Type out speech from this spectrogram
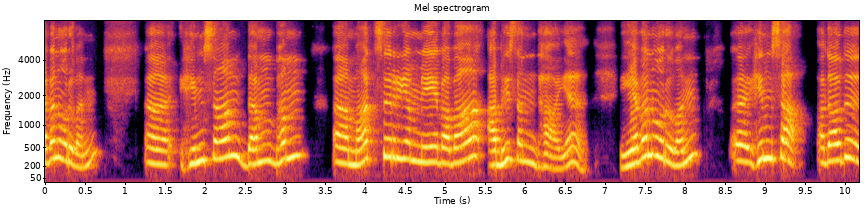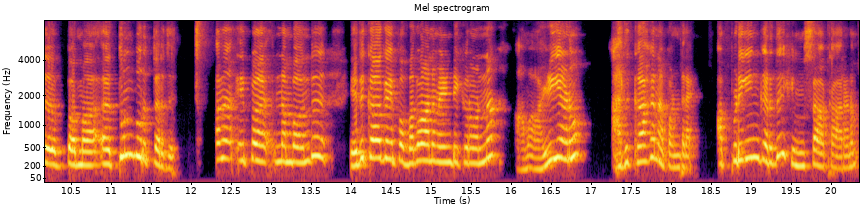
எவன் ஒருவன் ஹிம்சாம் தம்பம் மாத்சரியம் ஏவவா அபிசந்தாய. எவன் ஒருவன் ஹிம்சா அதாவது துன்புறுத்துறது. இப்ப நம்ம வந்து எதுக்காக இப்ப பகவான வேண்டிக்கிறோம்னா அவன் அழியணும் அதுக்காக நான் பண்றேன். அப்படிங்கிறது ஹிம்சா காரணம்.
